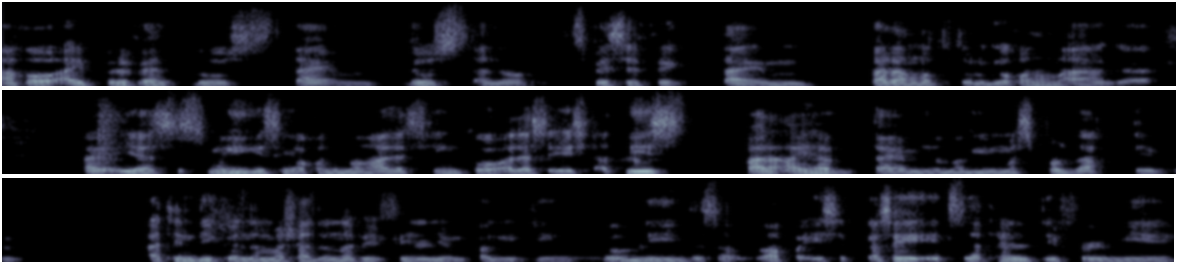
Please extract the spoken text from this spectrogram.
ako, I prevent those time, those, ano, specific time. Parang matutulog ako ng maaga. Ay, yes, magigising ako ng mga alas 5, alas 6. At least, parang I have time na maging mas productive. At hindi ko na masyadong nafe-feel yung pagiging lonely. Tapos mapaisip. Kasi it's not healthy for me eh.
